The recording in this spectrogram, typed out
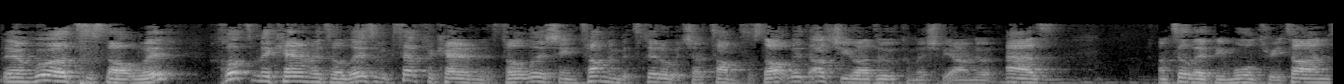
they are muad to start with. Chutz mekerem and toldos, except for kerem and its toldos, shein tamim b'tchilu, which are tam to start with. Al shiyadu kamish v'yarnu as until they've been worn three times,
